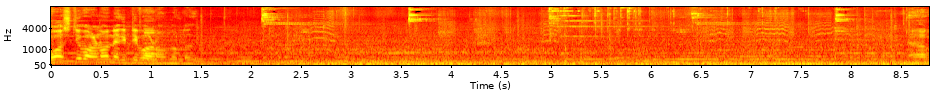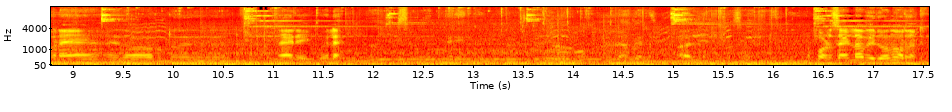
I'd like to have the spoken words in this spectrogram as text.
പോസിറ്റീവ് ആണോ നെഗറ്റീവ് ആണോ എന്നുള്ളത്. വരുമെന്ന് പറഞ്ഞിട്ട്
